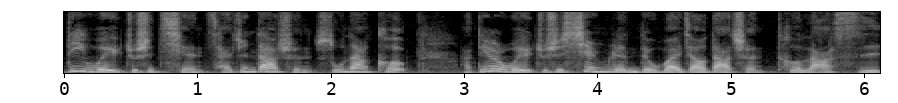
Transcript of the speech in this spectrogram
第一位就是前财政大臣苏纳克，啊，第二位就是现任的外交大臣特拉斯。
